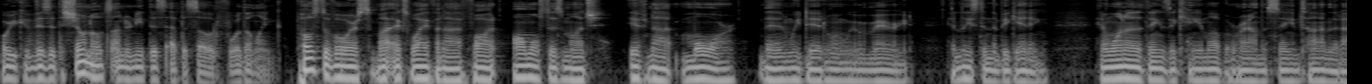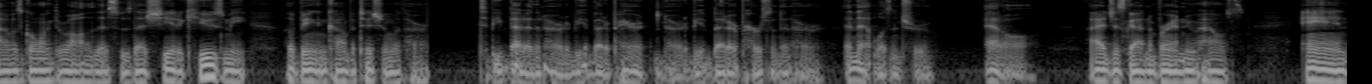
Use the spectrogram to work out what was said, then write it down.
Or you can visit the show notes underneath this episode for the link. Post divorce, my ex wife and I fought almost as much, if not more, than we did when we were married, at least in the beginning. And one of the things that came up around the same time that I was going through all of this was that she had accused me of being in competition with her, to be better than her, to be a better parent than her, to be a better person than her. And that wasn't true at all. I had just gotten a brand new house, and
